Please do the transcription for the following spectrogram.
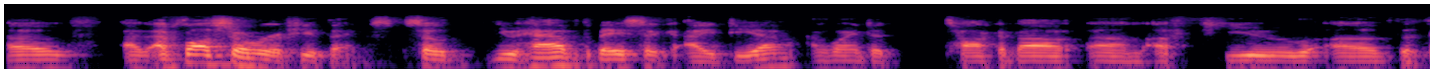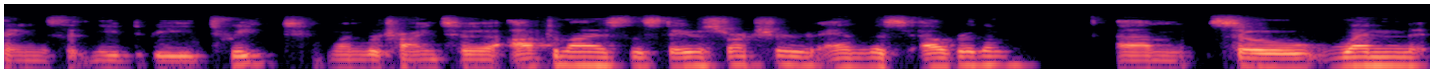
of I've glossed over a few things. So you have the basic idea. I'm going to talk about um, a few of the things that need to be tweaked when we're trying to optimize this data structure and this algorithm. Um, so when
